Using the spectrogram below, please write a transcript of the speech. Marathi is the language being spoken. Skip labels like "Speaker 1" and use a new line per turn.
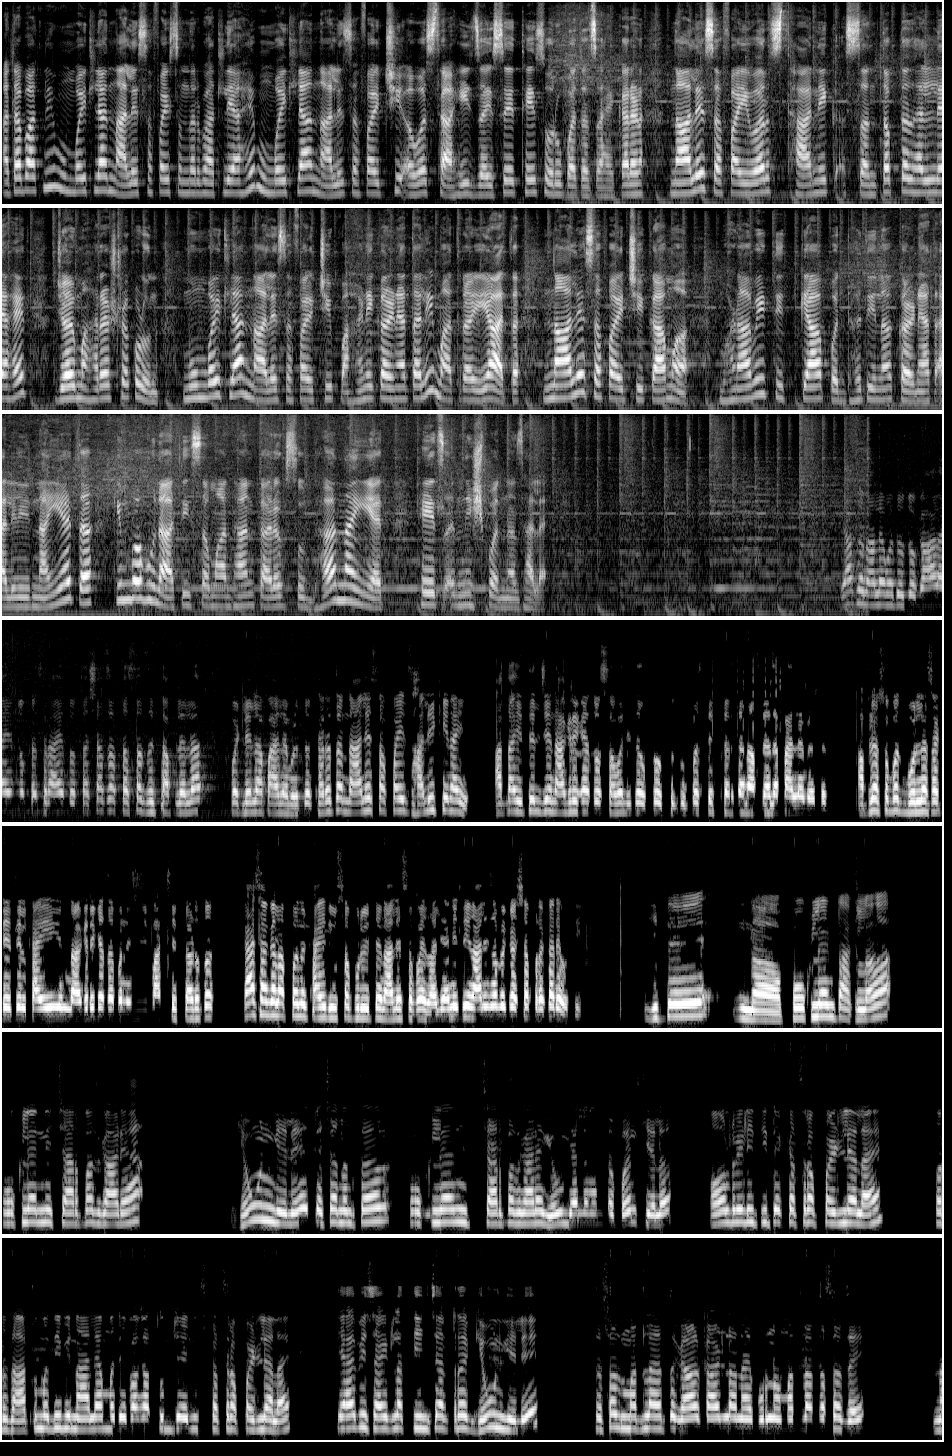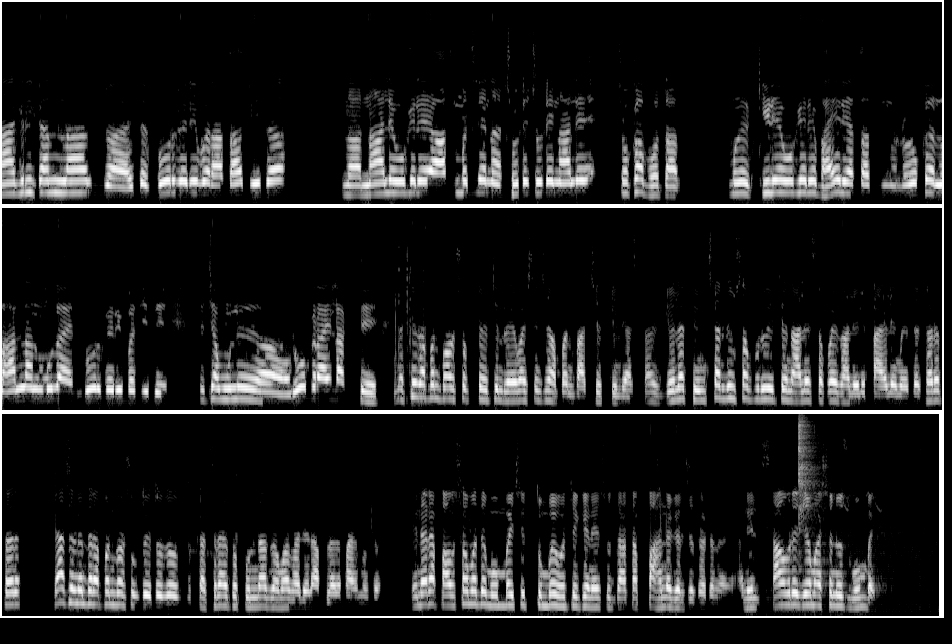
आता बातमी मुंबईतल्या नालेसफाई संदर्भातली आहे. मुंबईतल्या नालेसफाईची अवस्था ही जैसे थे स्वरूपातच आहे. कारण नालेसफाईवर स्थानिक संतप्त झालेले आहेत. जय महाराष्ट्राकडून मुंबईतल्या नालेसफाईची पाहणी करण्यात आली. मात्र यात नालेसफाईची कामं म्हणावी तितक्या पद्धतीनं करण्यात आलेली नाही आहेत किंबहुना ती समाधानकारक सुद्धा नाही आहेत हेच निष्पन्न झालं आहे
याच नाल्यामध्ये जो गाळ आहे जो कचरा आहे तो तशाचा तसाच इथं आपल्याला पडलेला पाहायला मिळतो. खरं तर नाले सफाई झाली की नाही आता येथील जे नागरिक आहेत तो सवाल इथं उपस्थित करताना आपल्याला पाहायला मिळतात आपल्यासोबत बोलण्यासाठी येथील काही नागरिक आता पण बातचीत काढतो. काय सांगाल आपण? काही दिवसापूर्वी इथे नाले सफाई झाली आणि ती नाले सफाई कशा प्रकारे होती?
इथे न- पोकलॅन टाकला. पोकलॅननी चार पाच गाड्या घेऊन गेले. त्याच्यानंतर पोकलॅन चार पाच गाड्या घेऊन गेल्यानंतर बंद केलं. ऑलरेडी तिथे कचरा पडलेला आहे. परत आतमध्ये बी नाल्यामध्ये बघा तुमच्या यांनीच कचरा पडलेला आहे. त्या बी साईडला तीन चार ट्रक घेऊन गेले. तसंच मधला गाळ काढला नाही पूर्ण मधला तसाच आहे. नागरिकांना इथं गोरगरीब राहतात. इथं नाले वगैरे आतमधले ना छोटे छोटे नाले चोकाप होतात. मग किडे वगैरे बाहेर येतात. लोक लहान लहान मुलं आहेत गोरगरीब त्याच्यामुळे अं, रोगराई लागते.
नक्कीच आपण पाहू शकतो येथील रहिवाशांशी आपण बातचीत केली असता. गेल्या तीन चार दिवसापूर्वी इथे नाले सफाई झालेली पाहायला मिळते. खरं तर त्याच्यानंतर आपण पाहू शकतो इथं जो कचरा आहे तो पुन्हा जमा झालेला आपल्याला पाहायला मिळतो. येणाऱ्या पावसामध्ये मुंबईची तुंबई होते की नाही सुद्धा आता पाहणं गरजेचं ठरणार आहे. आणि सावरे जमाशा न्यूज मुंबई.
